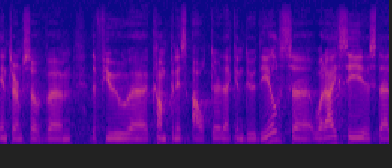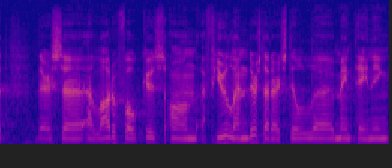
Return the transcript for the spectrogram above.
in terms of um, the few companies out there that can do deals. what I see is that there's a lot of focus on a few lenders that are still maintaining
